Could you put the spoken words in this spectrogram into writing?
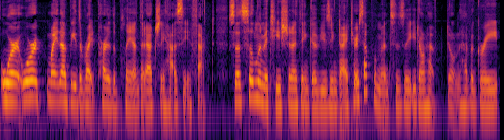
or or it might not be the right part of the plant that actually has the effect. So that's the limitation I think of using dietary supplements is that you don't have don't have a great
